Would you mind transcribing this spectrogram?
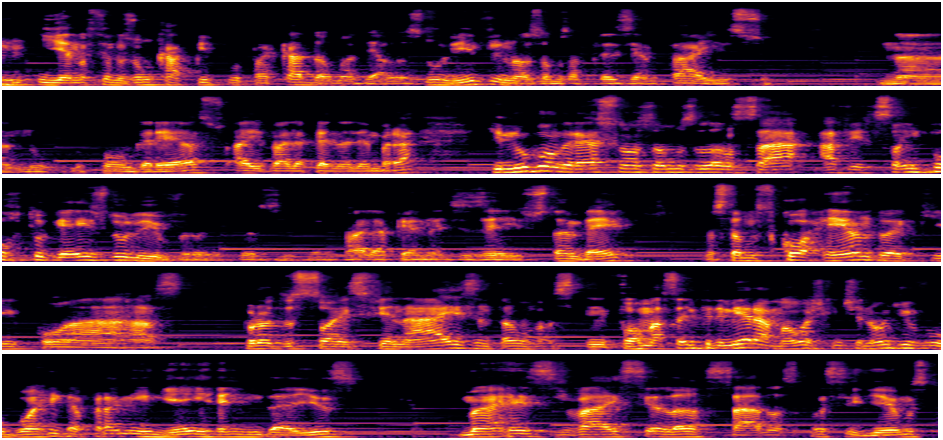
e nós temos um capítulo para cada uma delas no livro, e nós vamos apresentar isso na, no, no, Congresso. Aí vale a pena lembrar que no Congresso nós vamos lançar a versão em português do livro, inclusive. Vale a pena dizer isso também. Nós estamos correndo aqui com as produções finais, então informação em primeira mão, acho que a gente não divulgou ainda para ninguém ainda isso, mas vai ser lançado, nós conseguimos,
